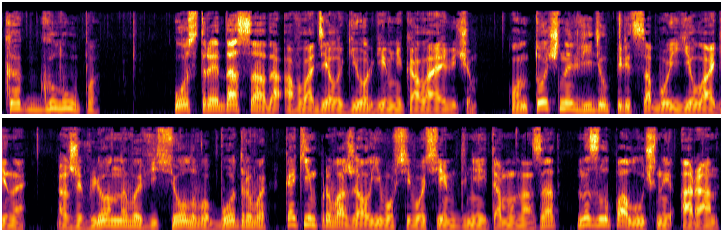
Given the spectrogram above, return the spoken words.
как глупо. Острая досада овладела Георгием Николаевичем. Он точно видел перед собой Елагина, оживленного, веселого, бодрого, каким провожал его всего семь дней тому назад на злополучный Аран.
